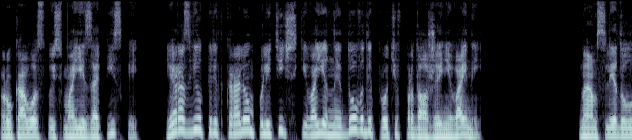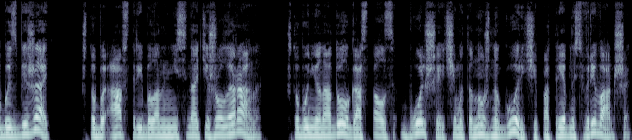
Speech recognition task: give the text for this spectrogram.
Руководствуясь моей запиской, я развил перед королем политические и военные доводы против продолжения войны. Нам следовало бы избежать, чтобы Австрии была нанесена тяжелая рана, чтобы у нее надолго осталось большее, чем это нужно горечь и потребность в реванше.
